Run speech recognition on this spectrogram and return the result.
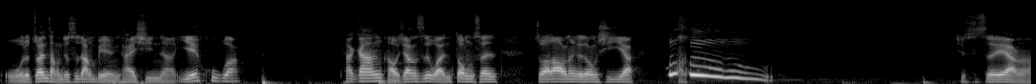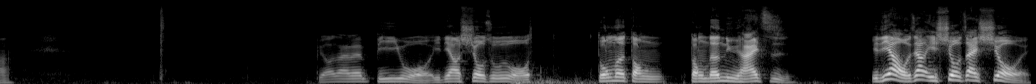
我的专长就是让别人开心呐，耶呼啊！他刚刚好像是玩动身抓到那个东西一样，呜呼，就是这样啊！不要在那边逼我，一定要秀出我多么懂懂得女孩子，一定要我这样一秀再秀，哎，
